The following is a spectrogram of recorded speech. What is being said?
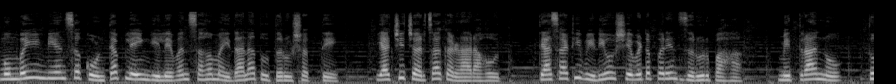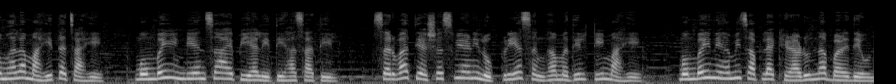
मुंबई इंडियन्स कोणत्या प्लेइंग इलेव्हन सह मैदानात उतरू शकते याची चर्चा करणार आहोत. त्यासाठी व्हिडिओ शेवटपर्यंत जरूर पहा. मित्रांनो तुम्हाला माहीतच आहे Mumbai Indians I P L इतिहासातील सर्वात यशस्वी आणि लोकप्रिय संघामधील टीम आहे. मुंबई नेहमीच आपल्या खेळाडूंना बळ देऊन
